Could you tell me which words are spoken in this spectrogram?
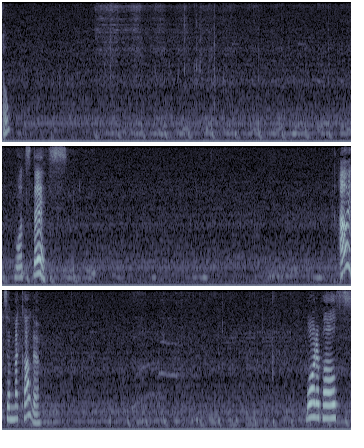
Oh. What's this? Oh, it's a Magcargo. Water pulse.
